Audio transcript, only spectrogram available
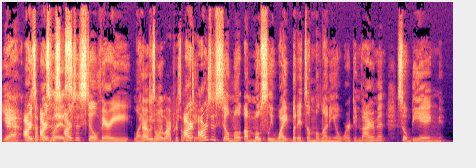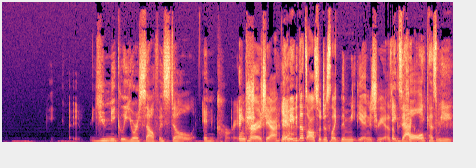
Yeah, ours ours this is ours is still very like I was the only black person on our, my team. ours is still mo- uh, mostly white, but it's a millennial work environment. So being uniquely yourself is still encouraged. Encouraged, yeah. Yeah. And maybe that's also just like the media industry as a Exactly, whole. because we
